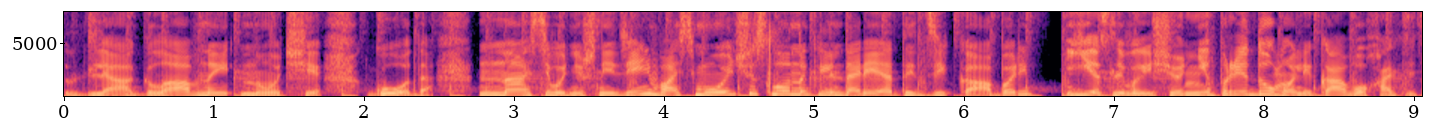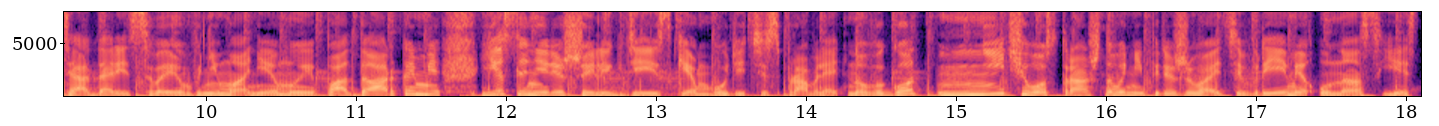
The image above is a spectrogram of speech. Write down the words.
для главной ночи года. На сегодняшний день восьмое число на календаре это декабрь. Если вы еще не придумали, кого хотите одарить своим вниманием и подарками, если не решили, где и с кем будете справлять Новый год, ничего страшного, не переживайте, время у нас есть.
